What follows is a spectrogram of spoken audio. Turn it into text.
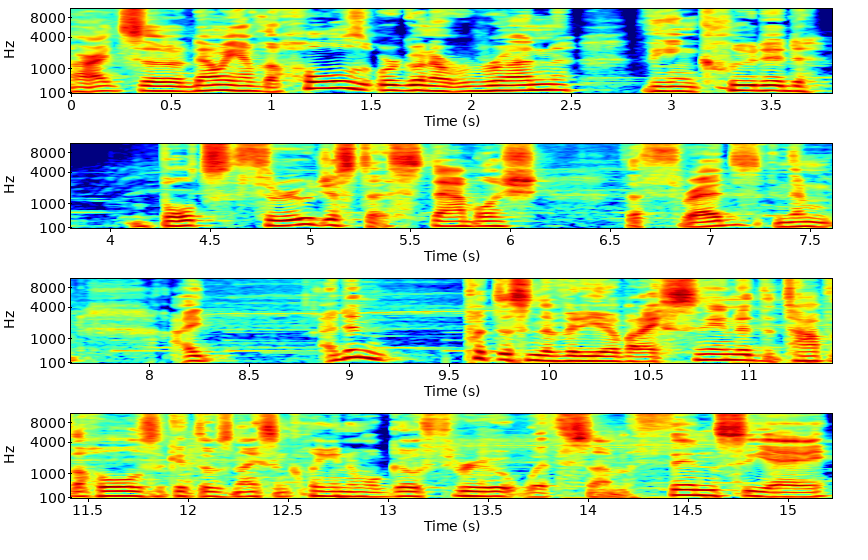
All right, so now we have the holes. We're going to run the included bolts through just to establish the threads. And then I, I didn't put this in the video, but I sanded the top of the holes to get those nice and clean. And we'll go through with some thin CA,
